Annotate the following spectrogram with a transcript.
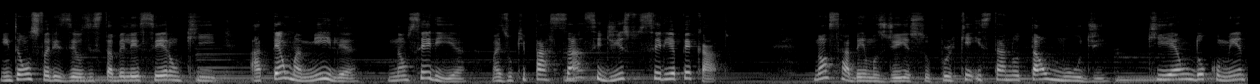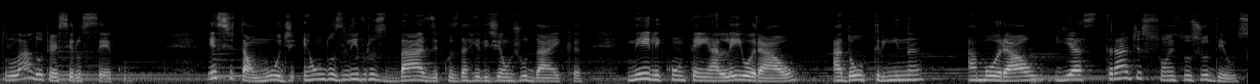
Então os fariseus estabeleceram que até uma milha não seria, mas o que passasse disso seria pecado. Nós sabemos disso porque está no Talmud, que é um documento lá do terceiro século. Este Talmud é um dos livros básicos da religião judaica. Nele contém a lei oral, a doutrina, a moral e as tradições dos judeus.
